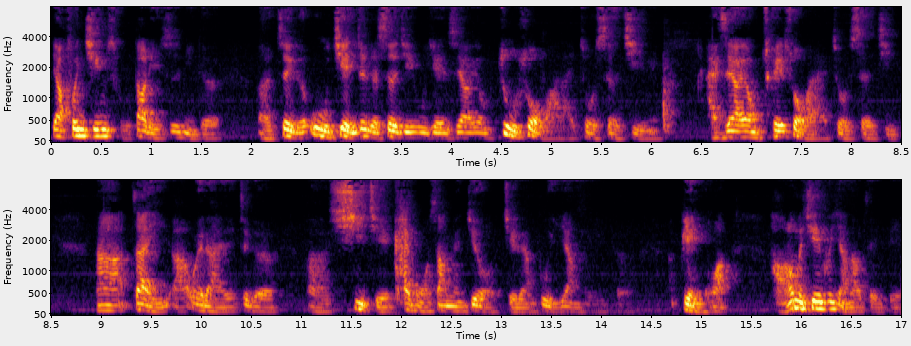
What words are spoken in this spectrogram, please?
要分清楚到底是你的呃这个物件这个设计物件是要用注塑法来做设计呢，还是要用吹塑法来做设计？那在啊未来这个呃细节开模上面就有截然不一样的。变化，好，那我们今天分享到这边。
